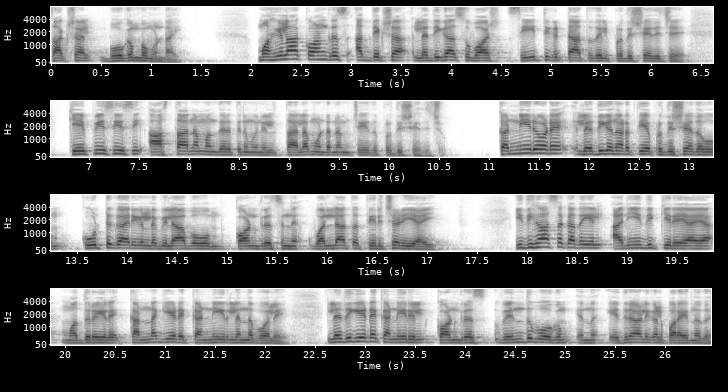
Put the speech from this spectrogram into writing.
സാക്ഷാൽ ഭൂകമ്പമുണ്ടായി. മഹിളാ കോൺഗ്രസ് അധ്യക്ഷ ലതിക സുഭാഷ് സീറ്റ് കിട്ടാത്തതിൽ പ്രതിഷേധിച്ച് കെ പി സി സി ആസ്ഥാന മന്ദിരത്തിന് മുന്നിൽ തലമുണ്ടനം ചെയ്ത് പ്രതിഷേധിച്ചു. കണ്ണീരോടെ ലതിക നടത്തിയ പ്രതിഷേധവും കൂട്ടുകാരികളുടെ വിലാപവും കോൺഗ്രസിന് വല്ലാത്ത തിരിച്ചടിയായി ഇതിഹാസ കഥയിൽ അനീതിക്കിരയായ മധുരയിലെ കണ്ണകിയുടെ കണ്ണീരിൽ എന്ന പോലെ ലതികയുടെ കണ്ണീരിൽ കോൺഗ്രസ് വെന്തുപോകും എന്ന് എതിരാളികൾ പറയുന്നത്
